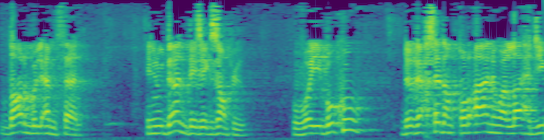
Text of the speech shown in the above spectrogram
Darbul Amthal. Il nous donne des exemples. Vous voyez beaucoup de versets dans le Coran où Allah dit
